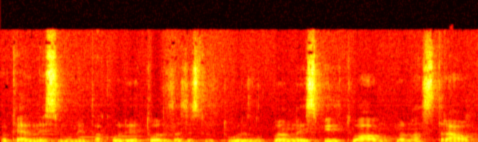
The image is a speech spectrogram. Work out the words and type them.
Eu quero nesse momento acolher todas as estruturas no plano espiritual, no plano astral,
